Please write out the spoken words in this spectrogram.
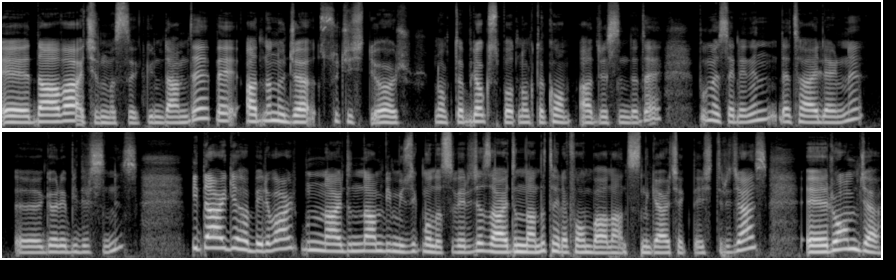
e, dava açılması gündemde ve Adnan Hoca suç işliyor .blogspot.com adresinde de bu meselenin detaylarını e, görebilirsiniz. Bir dergi haberi var. Bunun ardından bir müzik molası vereceğiz. Ardından da telefon bağlantısını gerçekleştireceğiz. E, Romca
